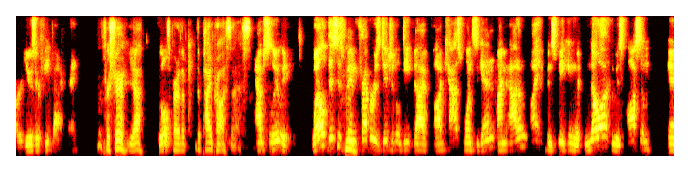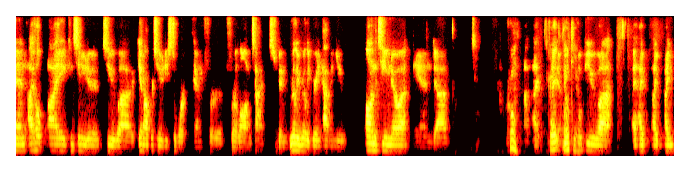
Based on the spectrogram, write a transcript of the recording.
our user feedback. Right? For sure. Yeah, Cool. it's part of the the pie process. Absolutely. Well, this has been Hmm. Prepper's Digital Deep Dive podcast. Once again, I'm Adam. I have been speaking with Noah, who is awesome, and I hope I continue to to uh, get opportunities to work with him for for a long time. It's been really really great having you on the team, Noah, and uh, Cool. I, Great, I thank hope, you. Hope you. Uh, I, I, I, I,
